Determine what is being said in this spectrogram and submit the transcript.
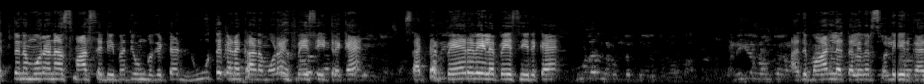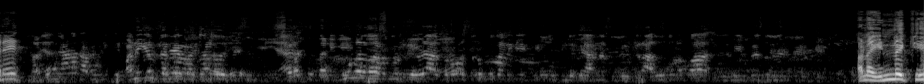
எத்தனை முறை நான் ஸ்மார்ட் சிட்டி பத்தி உங்ககிட்ட நூத்துக்கணக்கான முறை பேசிட்டு இருக்கேன். சட்ட பேரவையில பேசியிருக்கேன். அது மாநில தலைவர் சொல்லியிருக்காரு. ஆனா இன்னைக்கு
